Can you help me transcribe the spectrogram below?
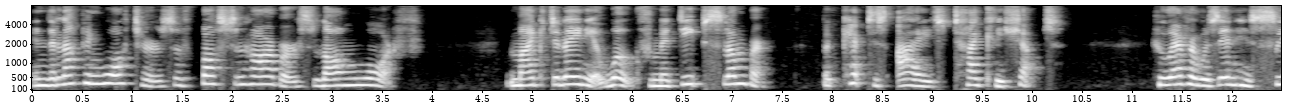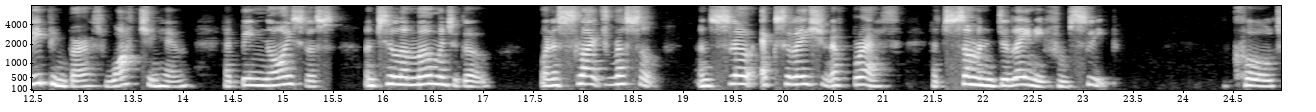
in the lapping waters of Boston Harbor's Long Wharf. Mike Delaney awoke from a deep slumber, but kept his eyes tightly shut. Whoever was in his sleeping berth watching him had been noiseless until a moment ago, when a slight rustle and slow exhalation of breath had summoned Delaney from sleep. A cold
